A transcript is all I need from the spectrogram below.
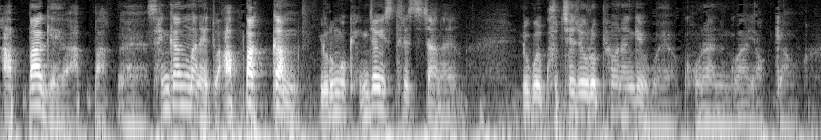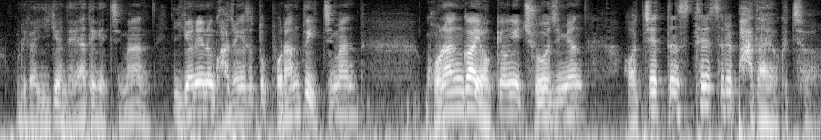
압박이에요. 압박. 예, 생각만 해도 압박감 요런 거 굉장히 스트레스잖아요. 요걸 구체적으로 표현한 게 요거예요. 고난과 역경. 우리가 이겨내야 되겠지만 이겨내는 과정에서 또 보람도 있지만 고난과 역경이 주어지면 어쨌든 스트레스를 받아요. 그쵸?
